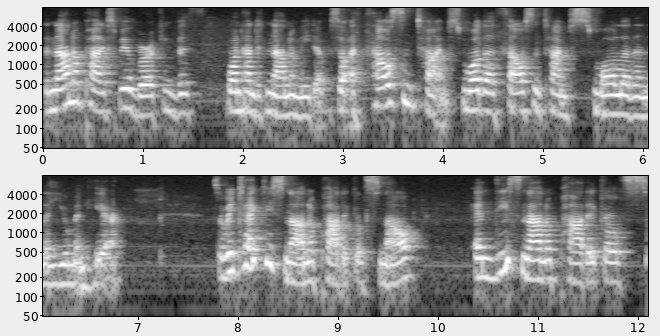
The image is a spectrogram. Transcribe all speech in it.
The nanoparticles we're working with 100 nanometer, so a thousand times, more than a thousand times smaller than the human hair. So we take these nanoparticles now, and these nanoparticles,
